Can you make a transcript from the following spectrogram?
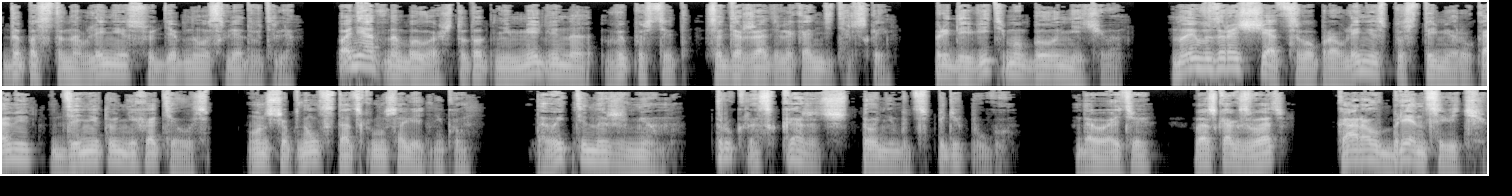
до постановления судебного следователя. Понятно было, что тот немедленно выпустит содержателя кондитерской. Предъявить ему было нечего. Но и возвращаться в управление с пустыми руками Дзениту не хотелось. Он шепнул статскому советнику. «Давайте нажмем. Вдруг расскажет что-нибудь с перепугу». «Давайте. Вас как звать?» «Карл Бренцевич».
